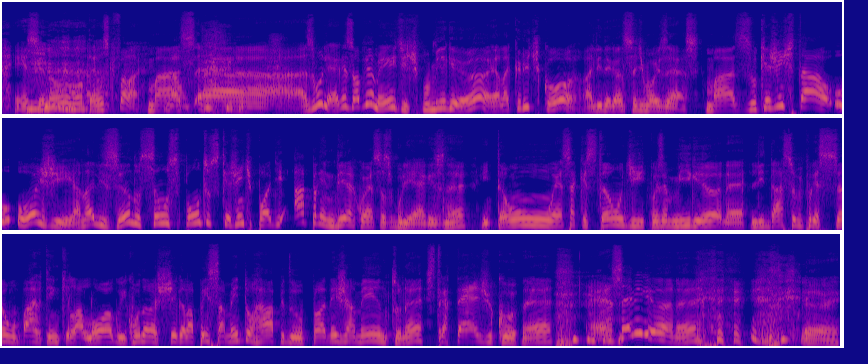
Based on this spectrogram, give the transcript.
Esse não, não temos que falar. Mas ah, as mulheres, obviamente, tipo, Miriam, ela criticou a liderança de Moisés. Mas o que a gente tá o- hoje analisando são os pontos que a gente pode aprender com essas mulheres, né? Então, essa questão de, por exemplo, Miriam, né? Lidar sob pressão, bah, eu tenho que ir lá logo, e quando ela chega lá, pensamento rápido, planejamento, né? Estratégico, né? Essa é Miriam, né? É.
